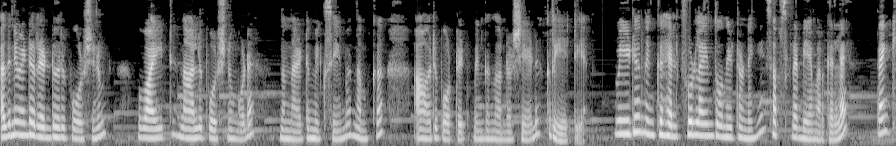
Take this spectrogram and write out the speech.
അതിനുവേണ്ടി റെഡ് ഒരു പോർഷനും വൈറ്റ് നാല് പോർഷനും കൂടെ നന്നായിട്ട് മിക്സ് ചെയ്യുമ്പോൾ നമുക്ക് ആ ഒരു പോർട്രേറ്റ് പിങ്ക് എന്ന് പറഞ്ഞൊരു ഷെയ്ഡ് ക്രിയേറ്റ് ചെയ്യാം. വീഡിയോ നിങ്ങൾക്ക് ഹെൽപ്ഫുള്ളായി തോന്നിയിട്ടുണ്ടെങ്കിൽ സബ്സ്ക്രൈബ് ചെയ്യാൻ മറക്കല്ലേ? താങ്ക്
